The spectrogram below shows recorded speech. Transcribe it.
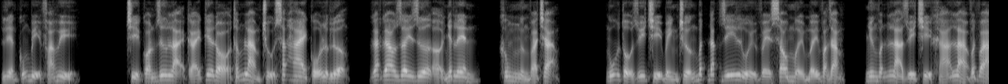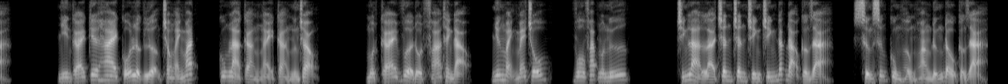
liền cũng bị phá hủy. Chỉ còn dư lại cái kia đỏ thấm làm chủ sắt hai cố lực lượng, gắt gao dây dưa ở nhất lên, không ngừng va chạm. Ngũ tổ duy trì bình chướng bất đắc dĩ lùi về sau mười mấy vạn dặm, nhưng vẫn là duy trì khá là vất vả. Nhìn cái kia hai cố lực lượng trong ánh mắt, cũng là càng ngày càng ngưng trọng. Một cái vừa đột phá thành đạo, nhưng mạnh mẽ chỗ, vô pháp ngôn ngữ. Chính là là chân chân chính chính đắc đạo cường giả, sừng sững cùng hồng hoang đứng đầu cường giả.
